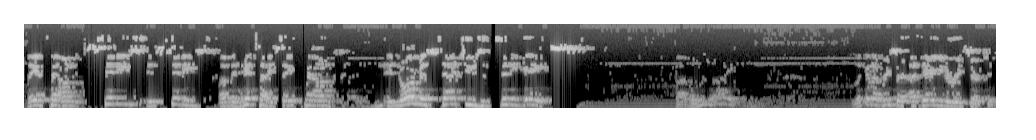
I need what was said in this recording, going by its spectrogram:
They have found cities and cities of the Hittites. They found enormous statues and city gates. Bible is right. Look it up, research. I dare you to research it.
